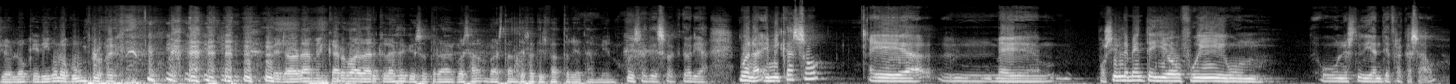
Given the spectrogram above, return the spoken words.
yo lo que digo lo cumplo. Pero ahora me encargo a dar clase, que es otra cosa bastante satisfactoria también. Muy satisfactoria. Bueno, en mi caso, eh, me, posiblemente yo fui un, estudiante fracasado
